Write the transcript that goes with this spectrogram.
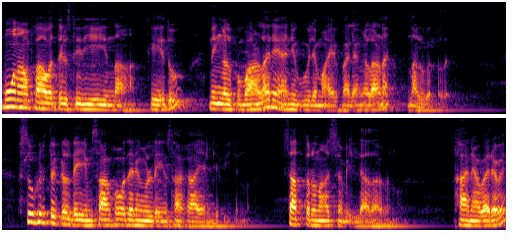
മൂന്നാം ഭാവത്തിൽ സ്ഥിതി ചെയ്യുന്ന കേതു നിങ്ങൾക്ക് വളരെ അനുകൂലമായ ഫലങ്ങളാണ് നൽകുന്നത്. സുഹൃത്തുക്കളുടെയും സഹോദരങ്ങളുടെയും സഹായം ലഭിക്കുന്നു. ശത്രുനാശം ഇല്ലാതാകുന്നു. ധനവരവ്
